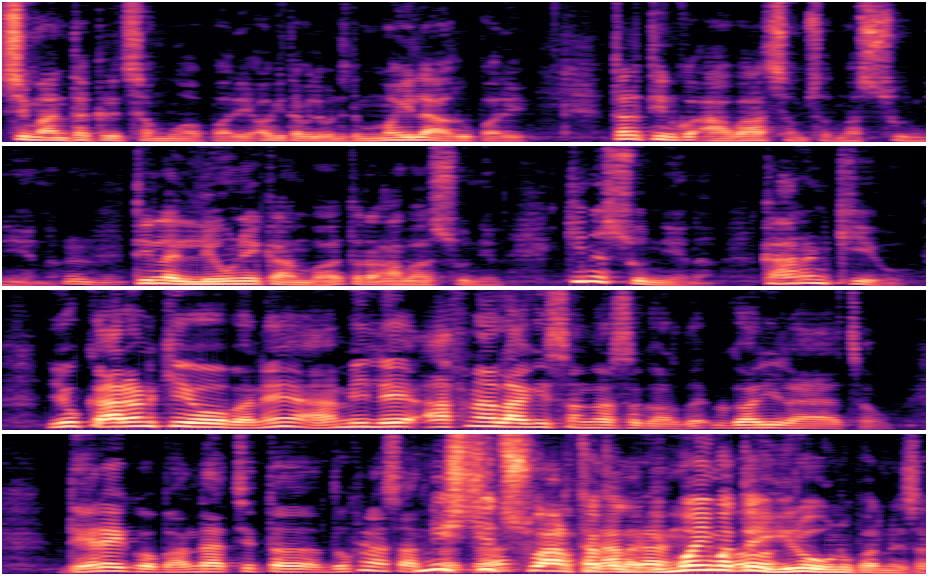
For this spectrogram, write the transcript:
सीमान्तकृत समूह परे अघि तपाईँले भने महिलाहरू परे तर तिनको आवाज संसदमा सुनिएन तिनलाई ल्याउने काम भयो तर आवाज सुनिएन किन सुनिएन कारण के हो? यो कारण के हो भने हामीले आफ्ना लागि सङ्घर्ष गर्दै गरिरहेछौँ। धेरैको भन्दा चित्त दुख्न सक्छ निश्चित स्वार्थका लागि। मै मात्रै हिरो हुनुपर्ने छ।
